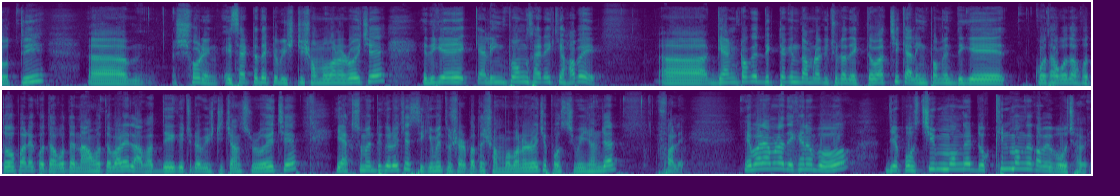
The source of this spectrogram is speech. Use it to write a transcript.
দত্রি সোরেং, এই সাইডটাতে একটু বৃষ্টির সম্ভাবনা রয়েছে। এদিকে ক্যালিম্পং সাইডে কি হবে? গ্যাংটকের দিকটা কিন্তু আমরা কিছুটা দেখতে পাচ্ছি। ক্যালিম্পংয়ের দিকে কোথাও কোথাও হতেও পারে, কোথাও কোথাও নাও হতে পারে। লাভার দিকে কিছুটা বৃষ্টির চান্স রয়েছে। একসময়ের দিকে রয়েছে, সিকিমে তুষারপাতের সম্ভাবনা রয়েছে পশ্চিমী ঝঞ্ঝার ফলে। এবারে আমরা দেখে নেব যে পশ্চিমবঙ্গের দক্ষিণবঙ্গে কবে পৌঁছাবে।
